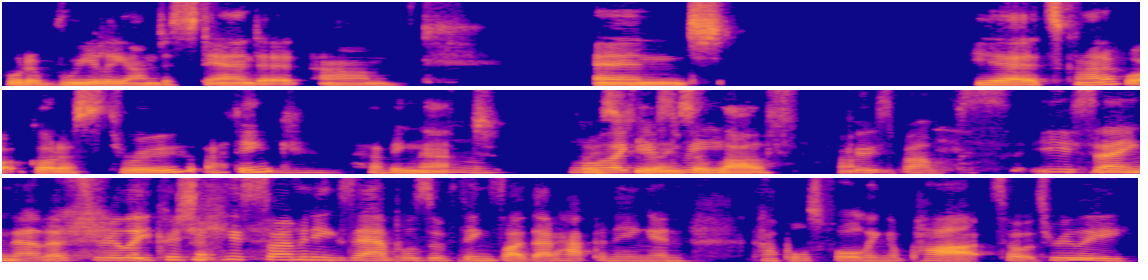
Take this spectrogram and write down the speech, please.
could have really understand it. Um, and yeah, it's kind of what got us through. I think mm. having that mm. those well, feelings of love goosebumps you saying that that's really because you hear so many examples of things like that happening and couples falling apart so it's really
